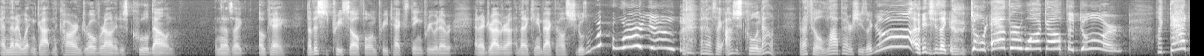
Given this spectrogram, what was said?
And then I went and got in the car and drove around and just cooled down. And then I was like, okay. Now this is pre cell phone, pre texting, pre whatever. And I drive it around, and then I came back to the house. She goes, where were you? And I was like, I was just cooling down. And I feel a lot better. She's like, oh. I mean, she's like, don't ever walk out the door. Like, Dad,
